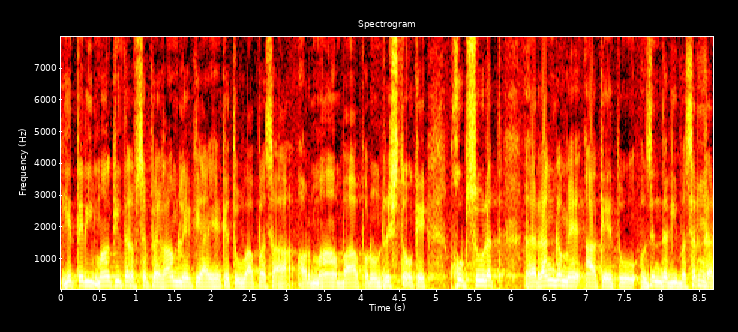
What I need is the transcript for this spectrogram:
یہ تیری ماں کی طرف سے پیغام لے کے آئے ہیں کہ تو واپس آ اور ماں باپ اور ان رشتوں کے خوبصورت رنگ میں آ کے تو زندگی بسر کر۔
